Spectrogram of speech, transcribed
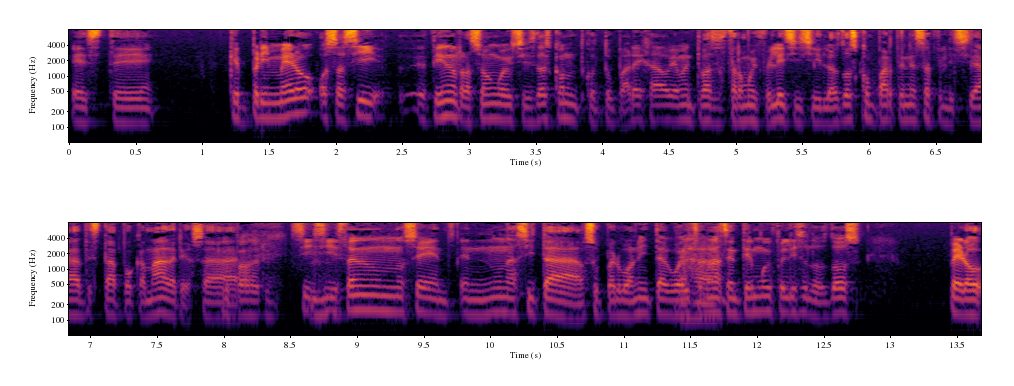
este que primero, o sea, sí, eh, tienen razón, güey, si estás con, tu pareja, obviamente vas a estar muy feliz y si los dos comparten esa felicidad, está poca madre, o sea, sí, si están, en, no sé, en, una cita súper bonita, güey, se van a sentir muy felices los dos, pero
